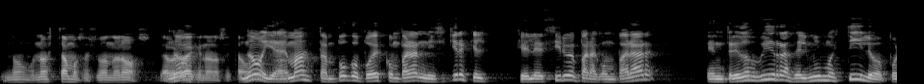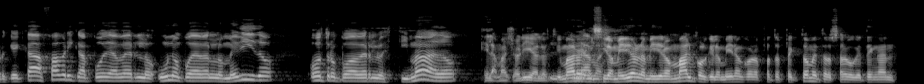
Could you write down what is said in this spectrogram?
no, no estamos ayudándonos. La verdad es que no nos estamos No, y además tampoco podés comparar, ni siquiera es que, que le sirve para comparar entre dos birras del mismo estilo, porque cada fábrica puede haberlo, uno puede haberlo medido, otro puede haberlo estimado. Que la mayoría lo estimaron, y si lo midieron, lo midieron mal porque lo midieron con los fotoespectómetros, algo que tengan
